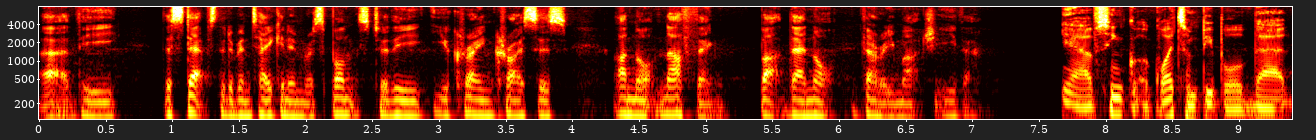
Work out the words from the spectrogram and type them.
Uh, the the steps that have been taken in response to the Ukraine crisis are not nothing, but they're not very much either. Yeah, I've seen quite some people that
